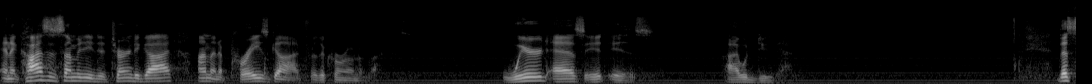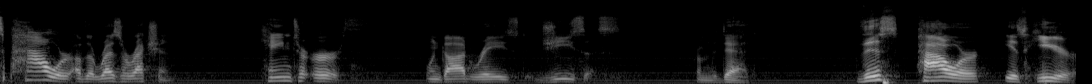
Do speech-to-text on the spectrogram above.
and it causes somebody to turn to God, I'm going to praise God for the coronavirus. Weird as it is, I would do that. This power of the resurrection came to earth when God raised Jesus from the dead. This power is here.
